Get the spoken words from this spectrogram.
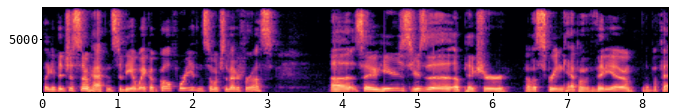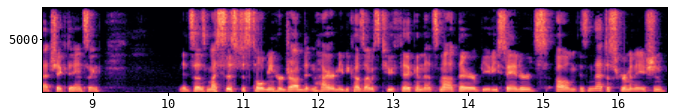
Like if it just so happens to be a wake up call for you, then so much the better for us. Uh, so here's here's a, a picture of a screen cap of a video of a fat chick dancing. It says, "My sis just told me her job didn't hire me because I was too thick, and that's not their beauty standards. Um, isn't that discrimination?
